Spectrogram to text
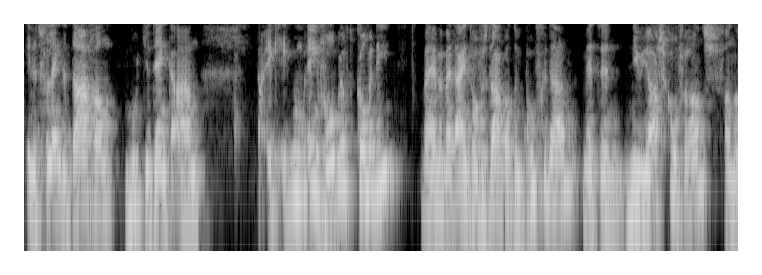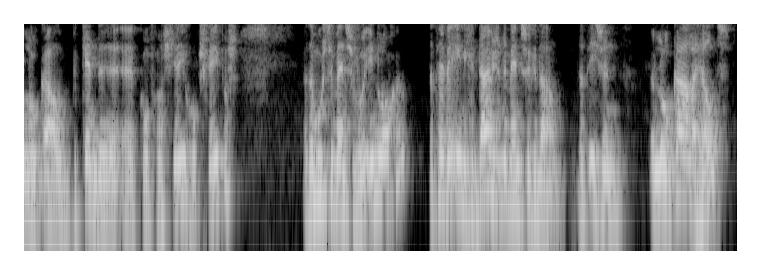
in het verlengde daarvan moet je denken aan, nou, ik, ik noem één voorbeeld, comedy. We hebben bij het Eindhovens Dagblad een proef gedaan met een nieuwjaarsconferentie van een lokaal bekende eh, conferencier, Schepers. En daar moesten mensen voor inloggen. Dat hebben enige duizenden mensen gedaan. Dat is een, een lokale held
